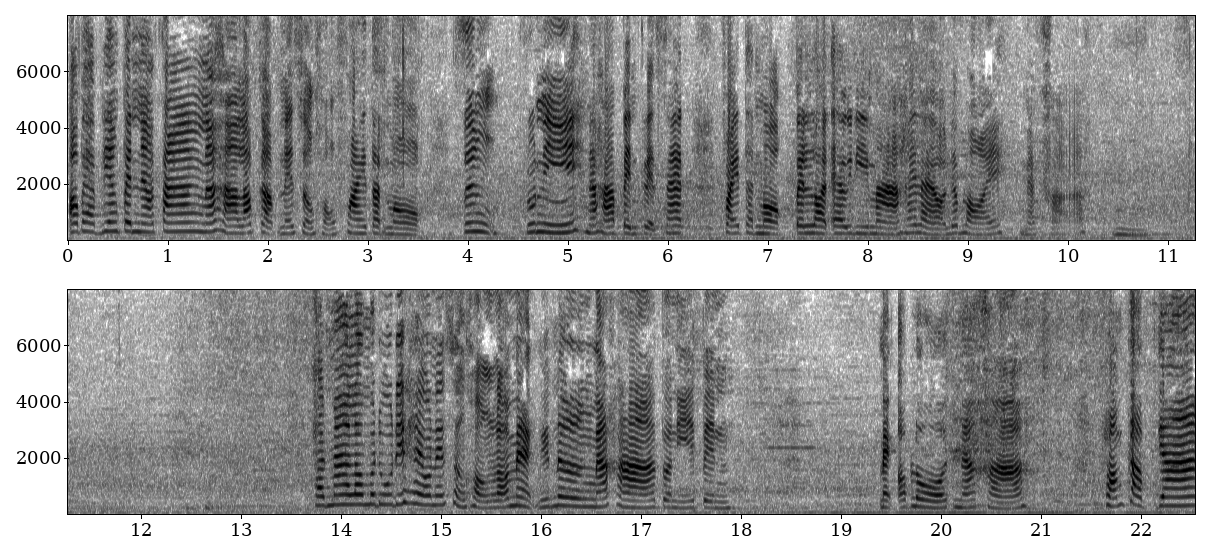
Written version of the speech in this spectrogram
ออกแบบเรียงเป็นแนวตั้งนะคะ รับกับในส่วนของไฟตัดหมอก ซึ่งรุ่นนี้นะคะเป็นเกรด Z ไฟตัดหมอกเป็นหลอด LED มาให้แล้วเรียบร้อยนะคะอืมถัดมาเรามาดูดีเทลในส่วนของล้อแม็กนิดนึงนะคะ ตัวนี้เป็นแม็กออฟโรดนะคะ พร้อมกับยาง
